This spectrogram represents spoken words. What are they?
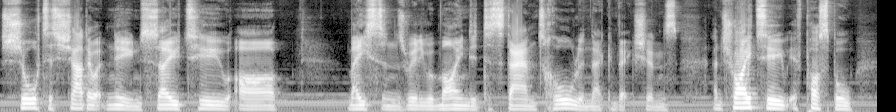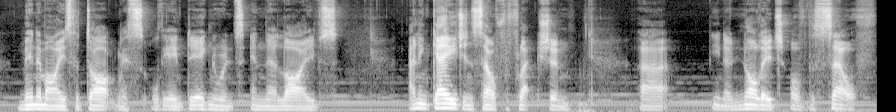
shortest shadow at noon, so too are Masons really reminded to stand tall in their convictions and try to, if possible, minimise the darkness or the ignorance in their lives and engage in self reflection uh, you know knowledge of the self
